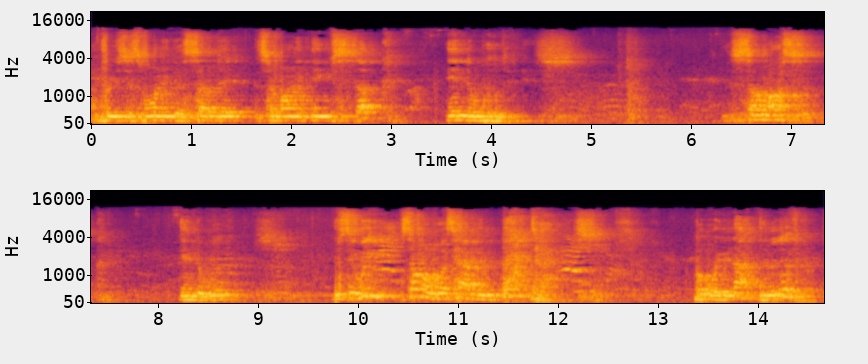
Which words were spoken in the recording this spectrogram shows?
I preached this morning the subject, the sermonic theme, stuck in the wilderness. Some are stuck in the wilderness. You see, we some of us have been baptized, but we're not delivered.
